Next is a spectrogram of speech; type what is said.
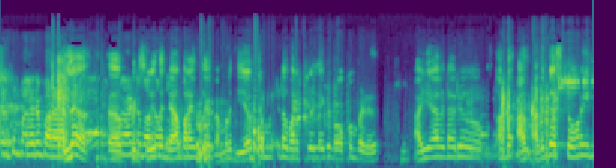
അടുത്തും പലരും അല്ല പിന്നെ സുഹൃത്തെ ഞാൻ പറയുന്നത് നമ്മൾ ജിയോ കമ്മിറ്റിയുടെ വർക്കുകളിലേക്ക് നോക്കുമ്പോൾ അയാളുടെ ഒരു അത് അതിന്റെ സ്റ്റോറിയിൽ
